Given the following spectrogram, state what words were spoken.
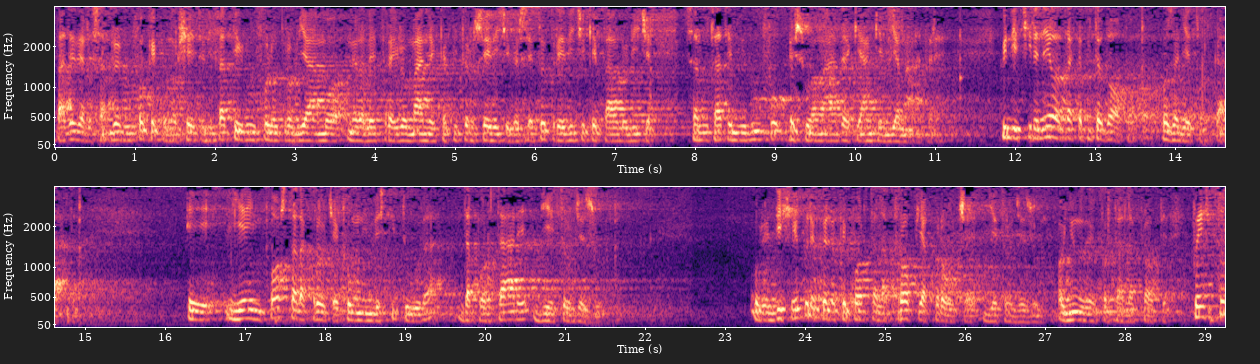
padre di Alessandro Rufo che conoscete, difatti Rufo lo troviamo nella lettera ai Romani al capitolo 16 versetto 13 che Paolo dice salutatemi Rufo e sua madre che è anche mia madre. Quindi il Cireneo avrà capito dopo cosa gli è toccato e gli è imposta la croce come un'investitura da portare dietro Gesù. Ora il discepolo è quello che porta la propria croce dietro Gesù, ognuno deve portare la propria. Questo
